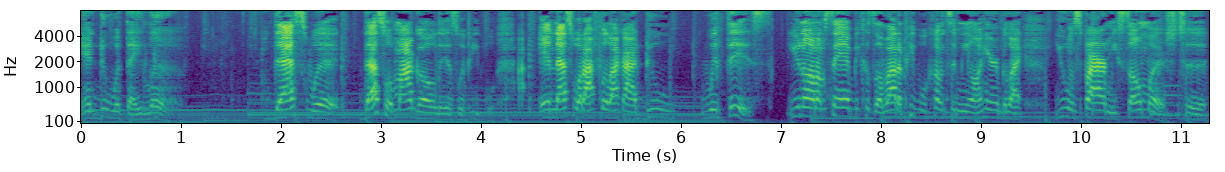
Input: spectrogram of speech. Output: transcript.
and do what they love. That's what that's what my goal is with people, and that's what I feel like I do with this. You know what I'm saying? Because a lot of people come to me on here and be like, You inspire me so much to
